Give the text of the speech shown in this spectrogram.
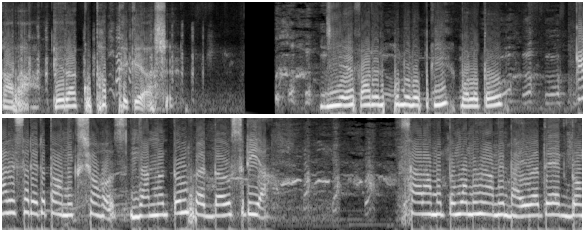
কারা? এরা কোথা থেকে আসে? জিএফ আর এর পুনরূপ কি বলো তো আরে স্যার এটা তো অনেক সহজ। জান্নাতুল ফেরদাউস রিয়া। স্যার আমার তো মনে হয় আমি ভাইবাতে একদম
